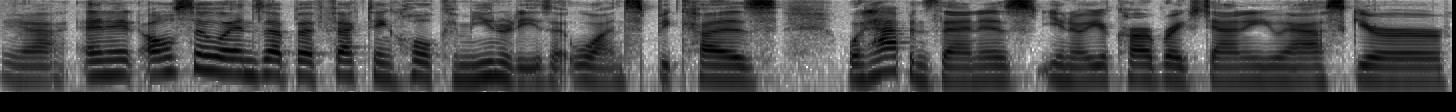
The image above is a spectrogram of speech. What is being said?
Yeah, and it also ends up affecting whole communities at once because what happens then is, you know, your car breaks down and you ask your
